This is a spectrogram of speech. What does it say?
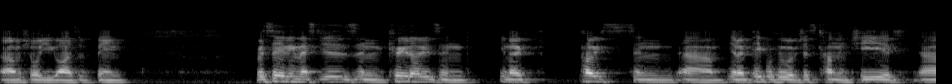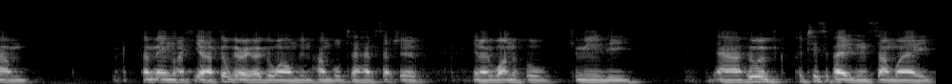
I'm sure you guys have been receiving messages and kudos and you know posts and um, you know people who have just come and cheered. Um, I mean, like, yeah, I feel very overwhelmed and humbled to have such a you know wonderful community uh, who have participated in some way.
